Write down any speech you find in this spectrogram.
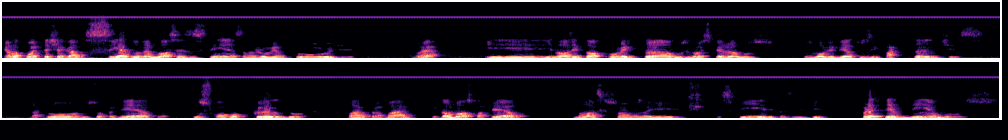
ela pode ter chegado cedo na nossa existência, na juventude, não é? E, e nós então aproveitamos e não esperamos os movimentos impactantes da dor, do sofrimento, nos convocando para o trabalho. Então, nosso papel, nós que somos aí espíritas e, e pretendemos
